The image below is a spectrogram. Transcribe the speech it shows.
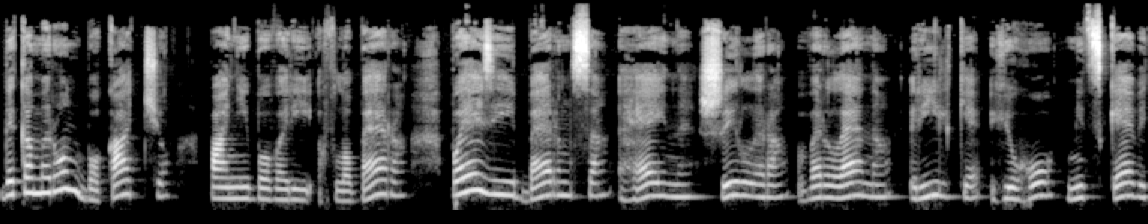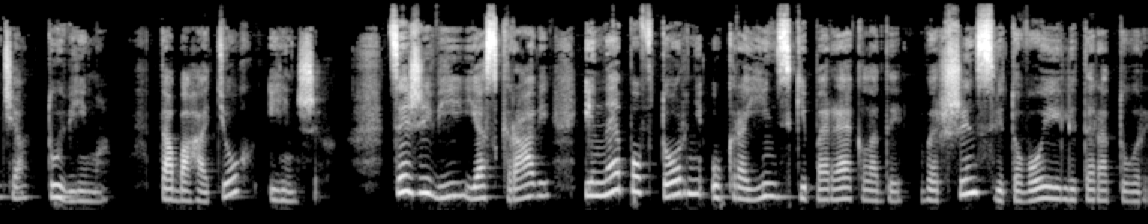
Декамерон Бокаччо, пані Боварі Флобера, поезії Бернса, Гейне, Шиллера, Верлена, Рільке, Гюго, Міцкевича, Тувіма та багатьох інших. Це живі, яскраві і неповторні українські переклади вершин світової літератури,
